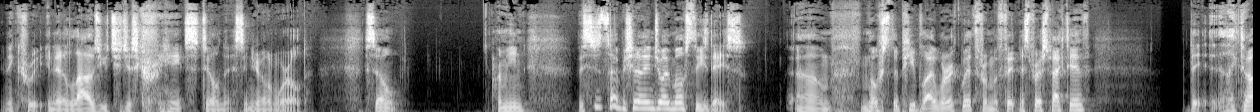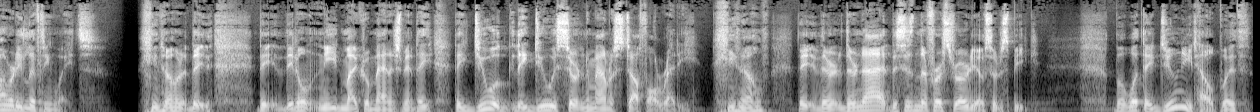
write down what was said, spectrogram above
and it, cre- and it allows you to just create stillness in your own world. So, I mean, this is the type of shit I enjoy most these days. Um, most of the people I work with from a fitness perspective, they, like they're already lifting weights. You know, they, they, they don't need micromanagement. They, they do, a, they do a certain amount of stuff already. You know, they, they're, they're not, this isn't their first rodeo, so to speak. But what they do need help with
